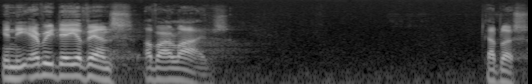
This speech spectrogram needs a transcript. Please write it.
in the everyday events of our lives. God bless.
